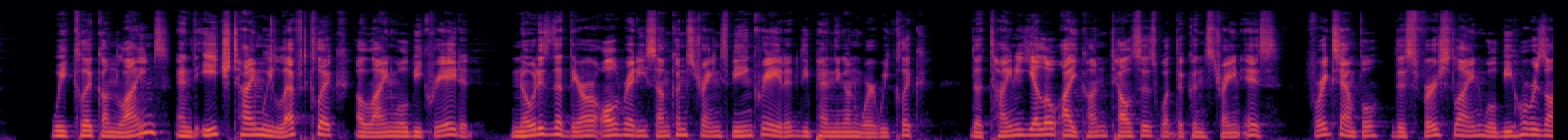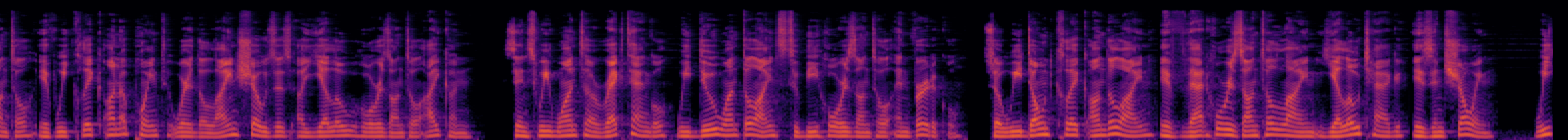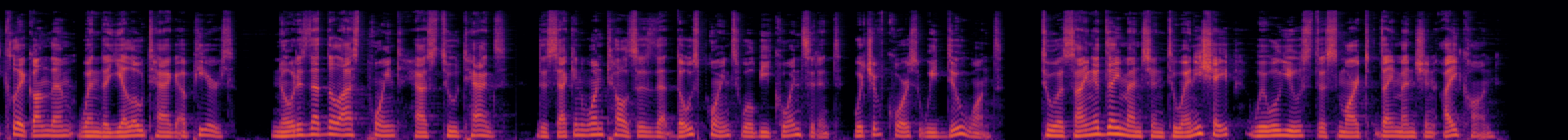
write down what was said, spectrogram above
We click on lines, and each time we left click, a line will be created. Notice that there are already some constraints being created depending on where we click. The tiny yellow icon tells us what the constraint is. For example, this first line will be horizontal if we click on a point where the line shows us a yellow horizontal icon. Since we want a rectangle, we do want the lines to be horizontal and vertical. So we don't click on the line if that horizontal line yellow tag isn't showing. We click on them when the yellow tag appears. Notice that the last point has two tags. The second one tells us that those points will be coincident, which of course we do want. To assign a dimension to any shape, we will use the Smart Dimension icon.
